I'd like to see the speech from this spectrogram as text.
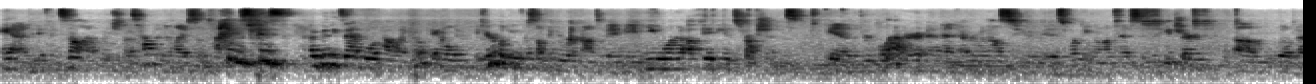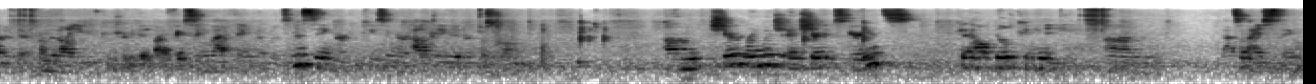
and if it's not, which does happen in life sometimes, is a good example of how like, okay, well, if you're looking for something to work on today, maybe you want to update the instructions in the Drupal ladder, and then everyone else who is working on this in the future um, will benefit from the value you've contributed by fixing that thing that was missing or confusing or outdated or just wrong. Um, shared language and shared experience can help build community. Um, that's a nice thing.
